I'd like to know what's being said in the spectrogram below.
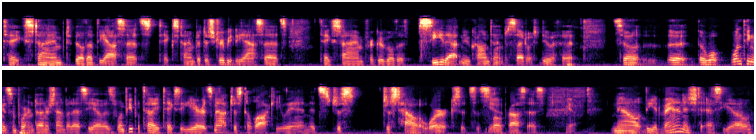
takes time to build up the assets, takes time to distribute the assets, takes time for Google to see that new content, decide what to do with it. So the the one thing that's important to understand about SEO is when people tell you it takes a year, it's not just to lock you in. It's just just how it works. It's a slow yeah. process. Yeah. Now the advantage to SEO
